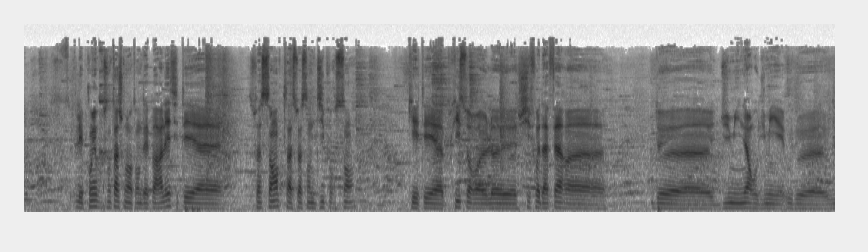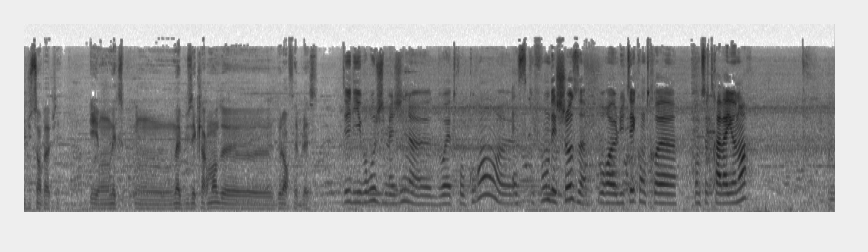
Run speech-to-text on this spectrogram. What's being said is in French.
Les premiers pourcentages qu'on entendait parler, c'était euh, 60 à 70% qui étaient pris sur le chiffre d'affaires du mineur ou du, sans-papier. Et on, abusait clairement de, leur faiblesse. Deliveroo, j'imagine, euh, doit être au courant. Est-ce qu'ils font des choses pour lutter contre, contre ce travail au noir?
